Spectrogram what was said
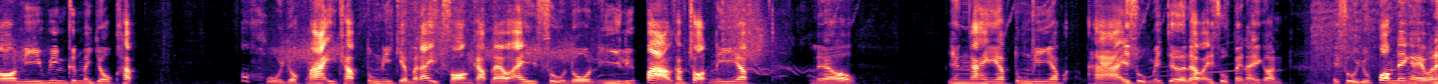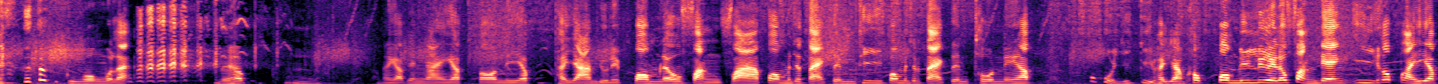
ตอนนี้วิ่งขึ้นมายกครับโอ้โหยกมาอีกครับ ตรงนี้เก็บมาได้อีกสองครับ แล้วไอสู่โดนอีหรือเปล่าครับช็อตนี้ครับ แล้ว ยังไงครับตรงนี้ครับหาไอสูไม่เจอแล้วไอสูไปไหนก่อน ไอสูอยู่ป้อมได้ไงวะเนี่ยกูงงหมดแล้วนะครับนะครับยังไงครับตอนนี้ครับพยายามอยู่ในป้อมแล้วฝั่งฟ้าป้อมมันจะแตกเต็มที่ป้อมมันจะแตกเต็มทนนะครับโอ้โหยิกิพยายามเข้าป้อมเรื่อยๆแล้วฝั่งแดงอีเข้าไปครับ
